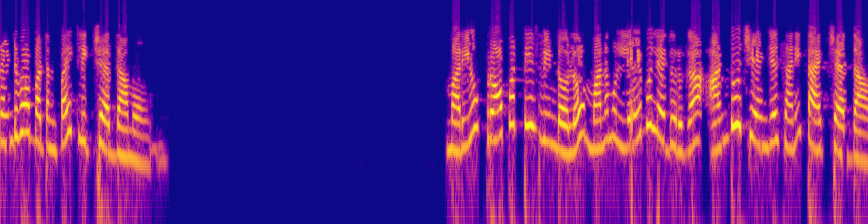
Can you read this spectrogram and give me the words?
రెండవ బటన్ పై క్లిక్ చేద్దాము. మరియు ప్రాపర్టీస్ విండోలో మనము లేబుల్ ఎదురుగా ఉండో చేంజెస్ అని టైప్ చేద్దాం.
